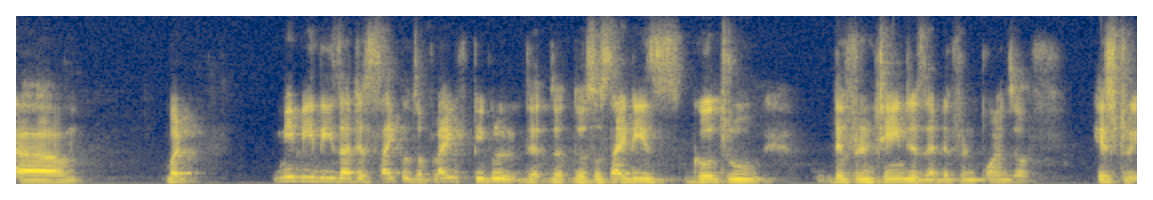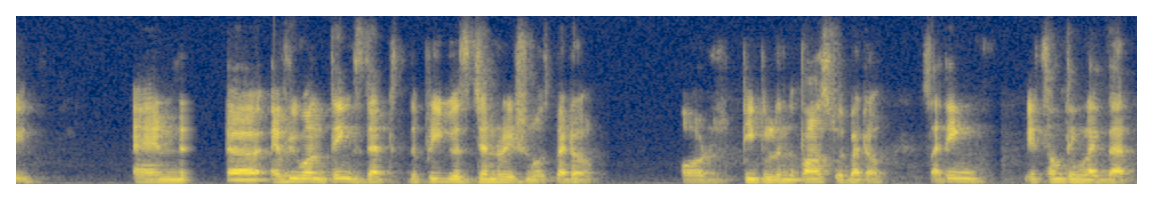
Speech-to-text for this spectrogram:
Um, but maybe these are just cycles of life. People, the, the, the, societies go through different changes at different points of history. and uh, everyone thinks that the previous generation was better, or people in the past were better. So I think it's something like that.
